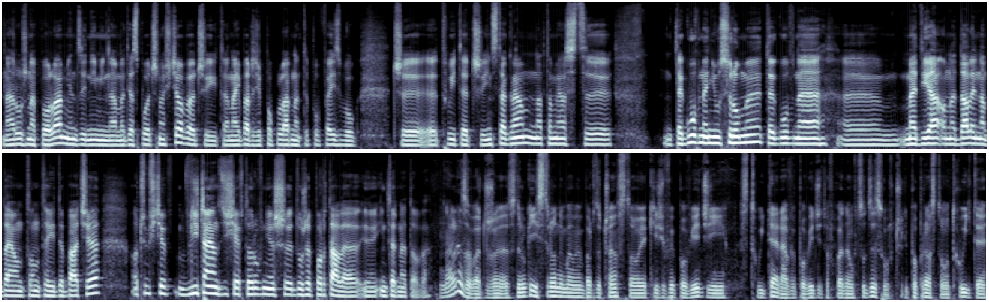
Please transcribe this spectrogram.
na różne pola, między innymi na media społecznościowe, czyli te najbardziej popularne typu Facebook, czy Twitter, czy Instagram, natomiast y, te główne newsroomy, te główne e, media, one dalej nadają ton tej debacie. Oczywiście wliczając dzisiaj w to również duże portale e, internetowe. No ale zobacz, że z drugiej strony mamy bardzo często jakieś wypowiedzi z Twittera, wypowiedzi to wkładam w cudzysłów, czyli po prostu tweety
